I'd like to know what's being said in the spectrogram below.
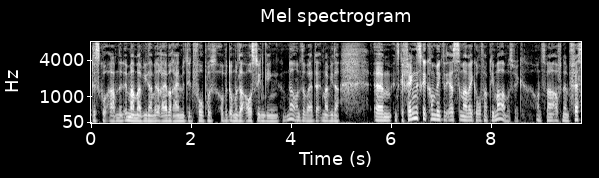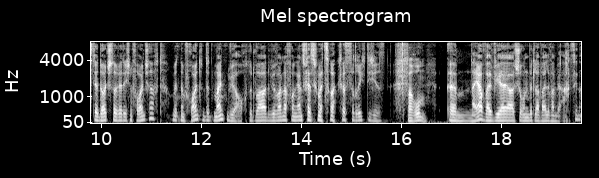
Discoabenden, immer mal wieder mit Reibereien mit den Fokus, ob es um unser Aussehen ging ne, und so weiter, immer wieder. Ähm, ins Gefängnis gekommen bin ich das erste Mal, weil ich gerufen habe, die Mauer muss weg. Und zwar auf einem Fest der deutsch-sowjetischen Freundschaft mit einem Freund und das meinten wir auch. Das war, wir waren davon ganz fest überzeugt, dass das richtig ist. Warum? Ähm, naja, weil wir ja schon mittlerweile waren wir 18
